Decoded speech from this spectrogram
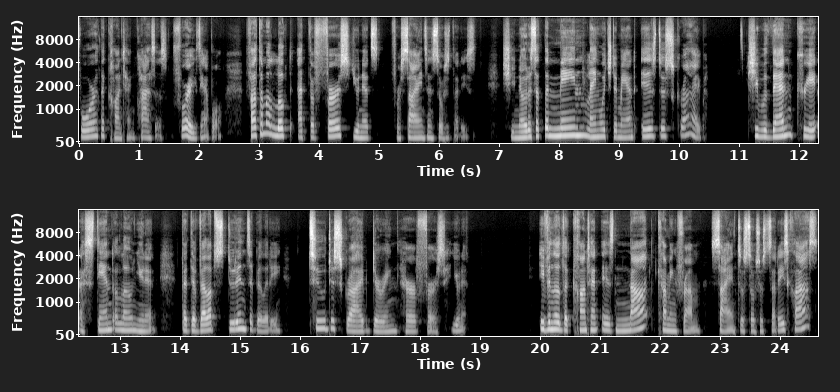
for the content classes. For example, Fatima looked at the first units for science and social studies. She noticed that the main language demand is describe. She would then create a standalone unit that develops students' ability to describe during her first unit. Even though the content is not coming from science or social studies class,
